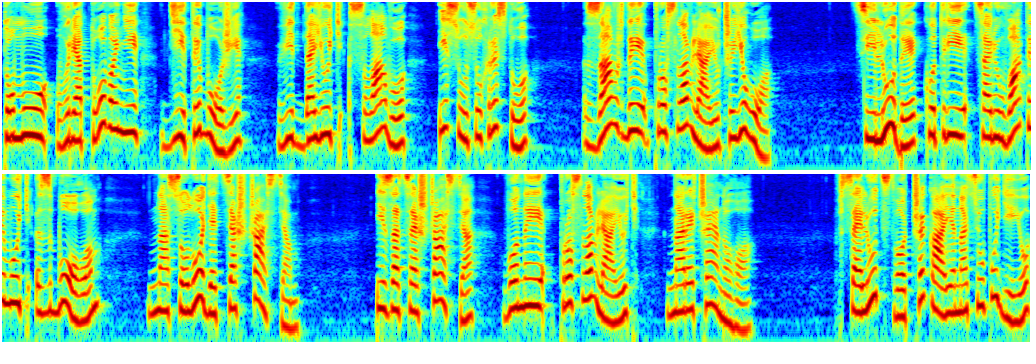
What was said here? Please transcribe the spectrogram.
Тому врятовані діти Божі віддають славу Ісусу Христу, завжди прославляючи Його. Ці люди, котрі царюватимуть з Богом, насолодяться щастям, і за це щастя вони прославляють нареченого. Все людство чекає на цю подію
